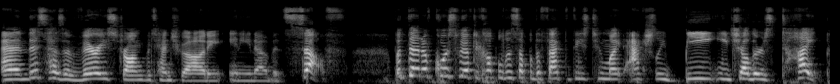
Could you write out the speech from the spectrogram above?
And this has a very strong potentiality in and of itself. But then, of course, we have to couple this up with the fact that these two might actually be each other's type.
